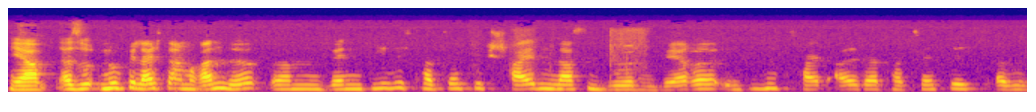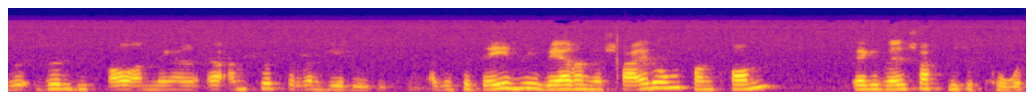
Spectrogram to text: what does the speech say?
Ja, also nur vielleicht am Rande, ähm, wenn die sich tatsächlich scheiden lassen würden, wäre in diesem Zeitalter tatsächlich, also würde die Frau am, länger, äh, am kürzeren Hebel sitzen. Also für Daisy wäre eine Scheidung von Tom der gesellschaftliche Tod.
